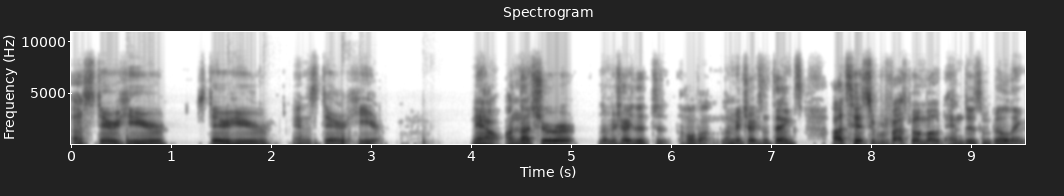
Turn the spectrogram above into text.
a stair here, stair here, and a stair here. Now, I'm not sure let me check the. Hold on. Let me check some things. Let's hit super fast build mode and do some building,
